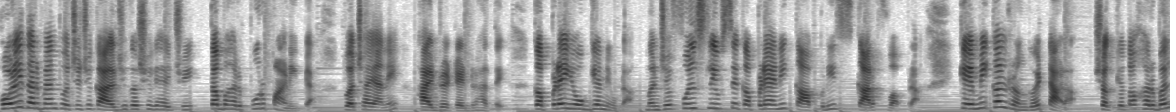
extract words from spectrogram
होळी दरम्यान त्वचेची काळजी कशी घ्यायची? तर भरपूर पाणी प्या. त्वचा याने हायड्रेटेड राहते. कपडे योग्य निवडा. म्हणजे फुल स्लीव्हचे कपडे आणि कापडी स्कार्फ वापरा. केमिकल रंग टाळा. शक्यतो हर्बल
